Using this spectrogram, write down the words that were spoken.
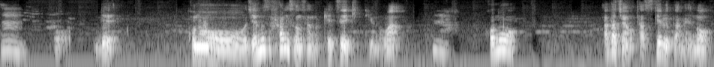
うんうん。うん。そうでこのジェームズ・ハリソンさんの血液っていうのはうん。この赤ちゃんを助けるための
